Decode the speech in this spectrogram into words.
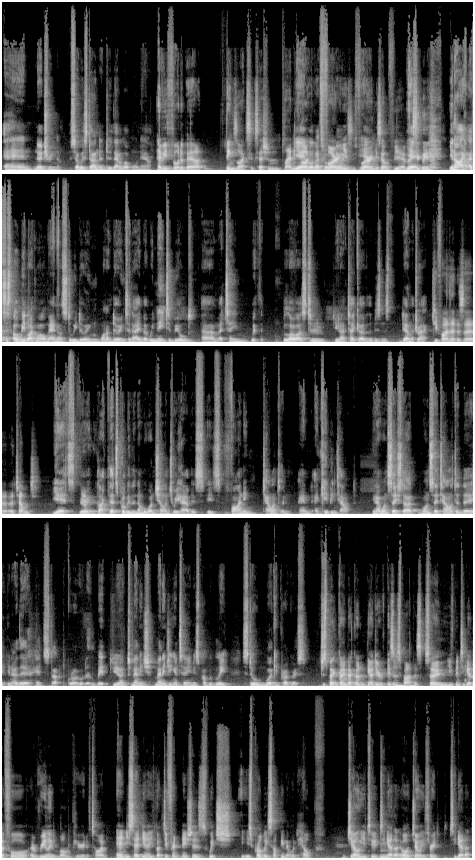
and nurturing them. So we're starting to do that a lot more now. Have you thought about things like succession planning. Yeah, like well, that's what firing, doing. firing yeah. yourself. Yeah, basically. Yeah. You know, I, just, I'll be like my old man. I'll still be doing what I'm doing today, but we need to build um, a team with below us to, mm. you know, take over the business down the track. Do you find that as a, a challenge? Yeah, it's very yeah. like that's probably the number one challenge we have is is finding talent and and and keeping talent you know, once they start, once they're talented, their you know their heads start to grow a little bit. You know, to manage managing a team is probably still work in progress. Just back, going back on the idea of business partners. So you've been together for a really long period of time, and you said you know you've got different niches, which is probably something that would help gel you two together mm. or gel you three together.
